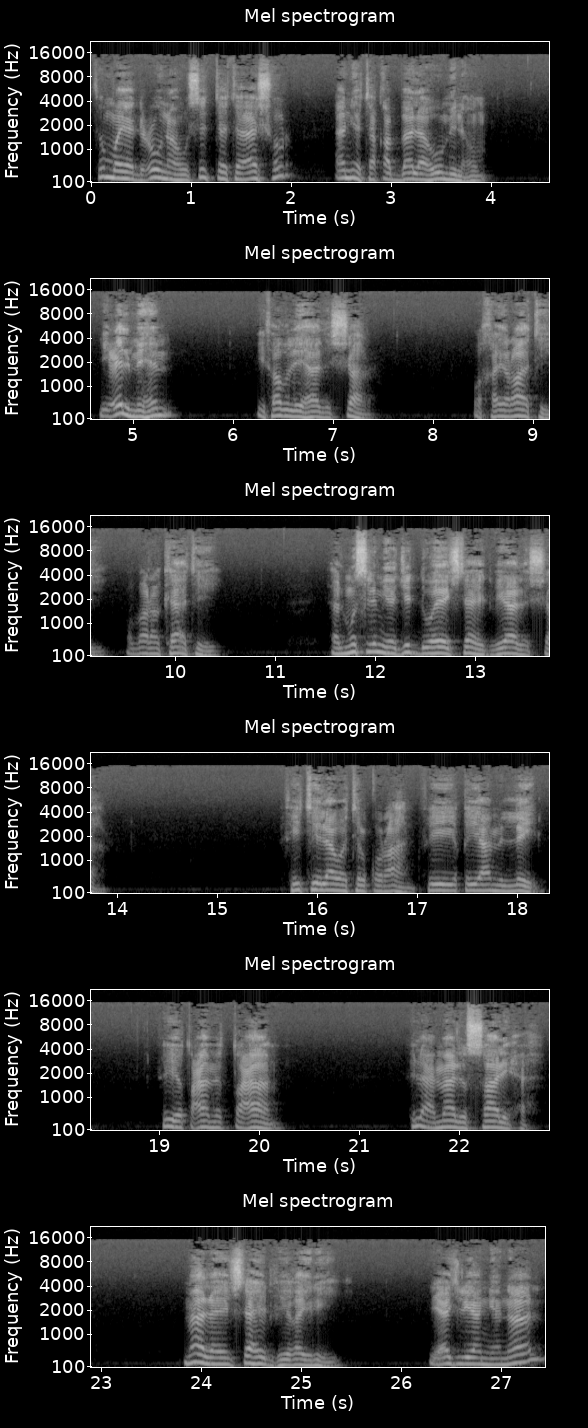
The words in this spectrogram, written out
ثم يدعونه ستة أشهر أن يتقبله منهم لعلمهم بفضل هذا الشهر وخيراته وبركاته. فالمسلم يجد ويجتهد في هذا الشهر. في تلاوة القرآن في قيام الليل في إطعام الطعام في الأعمال الصالحة. ما لا يجتهد في غيره لأجل أن ينال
